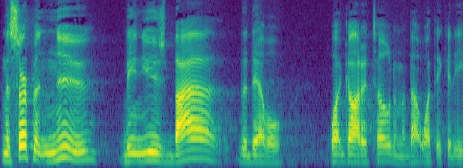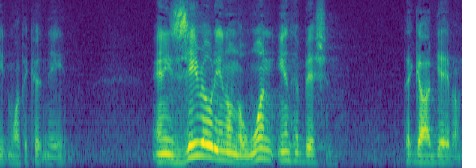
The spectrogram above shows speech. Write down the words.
And the serpent knew, being used by the devil, what God had told him about what they could eat and what they couldn't eat. And he zeroed in on the one inhibition that God gave him.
